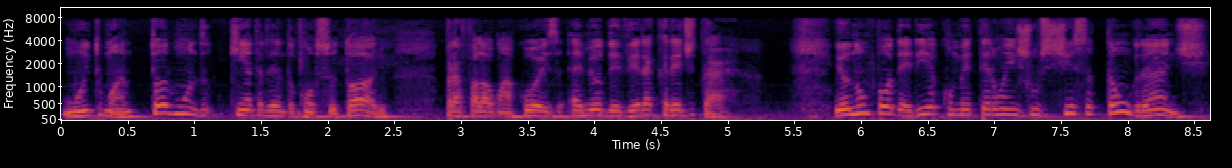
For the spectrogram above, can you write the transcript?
muito humano. Todo mundo que entra dentro do consultório para falar alguma coisa, é meu dever acreditar. Eu não poderia cometer uma injustiça tão grande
